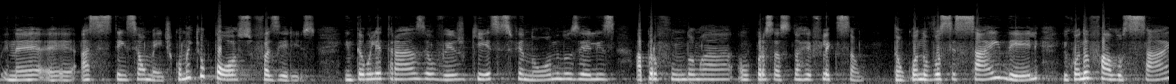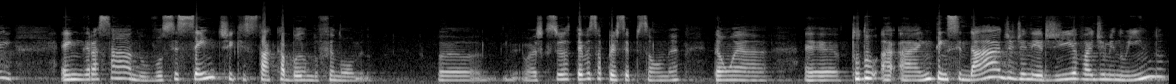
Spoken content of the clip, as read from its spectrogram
né, é, assistencialmente. Como é que eu posso fazer isso? Então ele traz, eu vejo que esses fenômenos eles aprofundam a, o processo da reflexão. Então quando você sai dele e quando eu falo sai é engraçado, você sente que está acabando o fenômeno. Uh, eu acho que você já teve essa percepção, né? Então é, é tudo a, a, intensidade de energia vai diminuindo,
